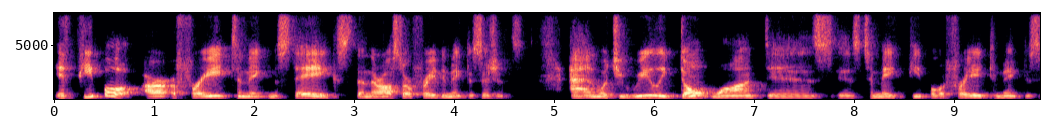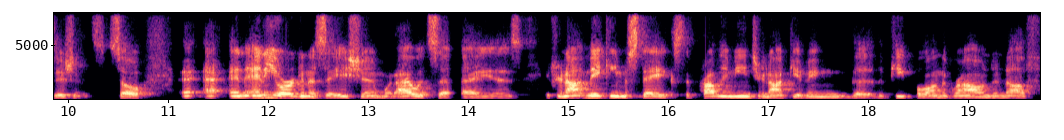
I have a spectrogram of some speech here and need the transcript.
if people are afraid to make mistakes, then they're also afraid to make decisions. And what you really don't want is, is to make people afraid to make decisions. So, in any organization, what I would say is if you're not making mistakes, that probably means you're not giving the, the people on the ground enough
